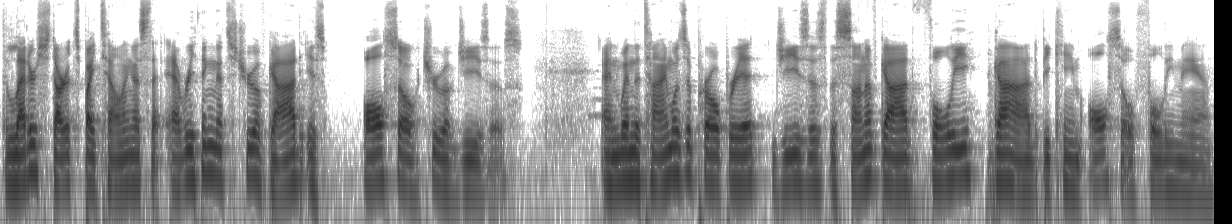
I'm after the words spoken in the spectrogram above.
The letter starts by telling us that everything that's true of God is also true of Jesus. And when the time was appropriate, Jesus, the Son of God, fully God, became also fully man,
